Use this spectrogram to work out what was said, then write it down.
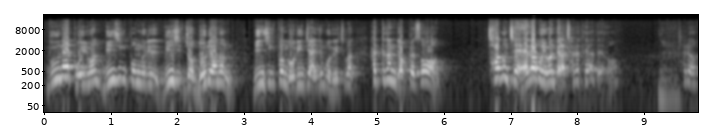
눈에 보이면 민식이법 놀이 민식 저 놀이하는 민식이법 놀이인지 아닌지 모르겠지만 하여튼간 옆에서 차근 채 애가 보이면 내가 차렷해야 돼요. 네. 차렷.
